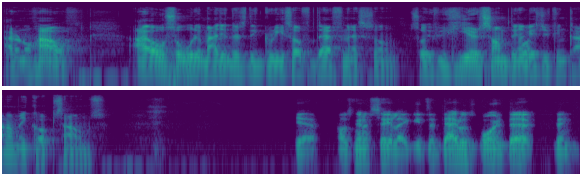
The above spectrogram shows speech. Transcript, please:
I don't know how. I also would imagine there's degrees of deafness. So so if you hear something, I guess you can kind of make up sounds. Yeah, I was gonna say like if the dad was born deaf, then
